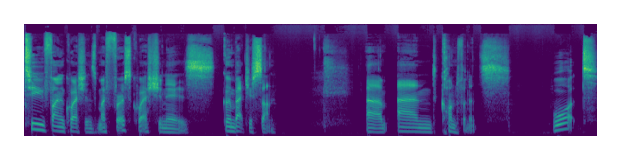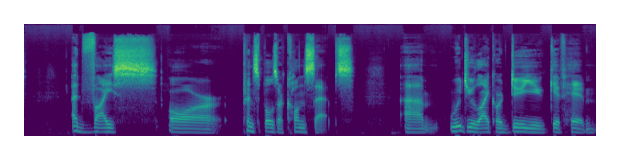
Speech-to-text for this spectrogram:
two final questions. My first question is going back to your son um, and confidence. What advice or principles or concepts um, would you like or do you give him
